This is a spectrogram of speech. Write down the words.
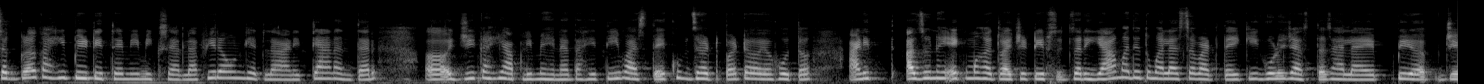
सगळं काही पीठ इथे मी मिक्सरला फिरवून घेतलं आणि त्यानंतर जी काही आपली मेहनत आहे ती वाचते खूप झटपट होतं आणि अजूनही एक महत्त्वाची टिप्स जर यामध्ये तुम्हाला असं वाटतं आहे की गुळ जास्त झाला आहे पि जे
